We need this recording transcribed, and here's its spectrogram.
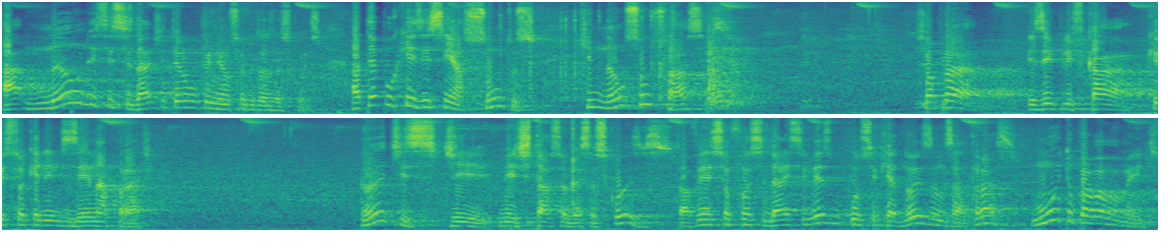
A não necessidade de ter uma opinião sobre todas as coisas. Até porque existem assuntos que não são fáceis. Só para exemplificar o que eu estou querendo dizer na prática. antes de meditar sobre essas coisas, talvez se eu fosse dar esse mesmo curso aqui há dois anos atrás, muito provavelmente,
